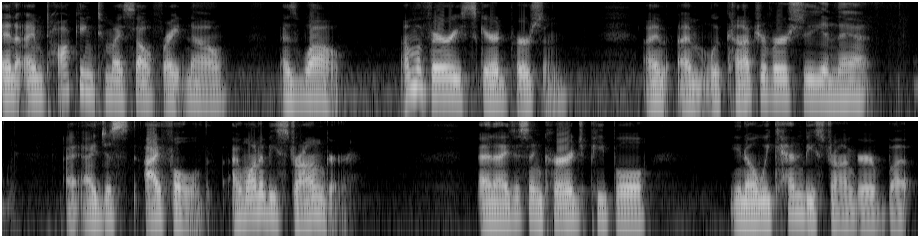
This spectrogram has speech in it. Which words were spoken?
and I'm talking to myself right now as well. I'm a very scared person. I'm, I'm with controversy and that. I, I just, I fold. I want to be stronger. And I just encourage people, you know, we can be stronger, but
